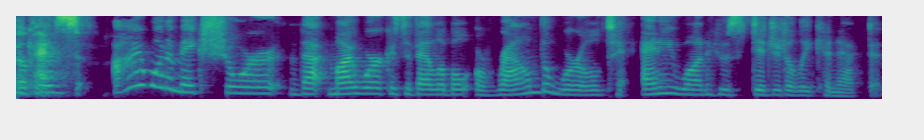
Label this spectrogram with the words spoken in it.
because okay. I want to make sure that my work is available around the world to anyone who's digitally connected.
